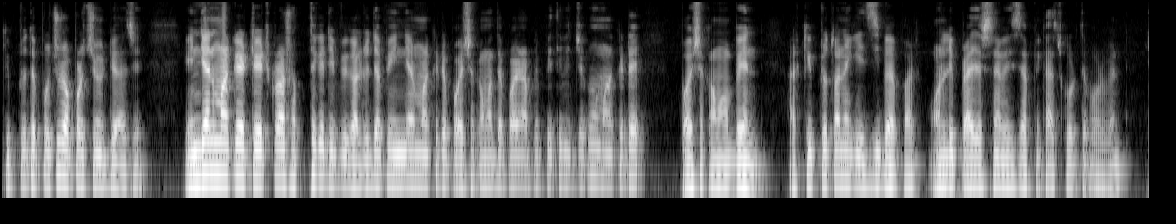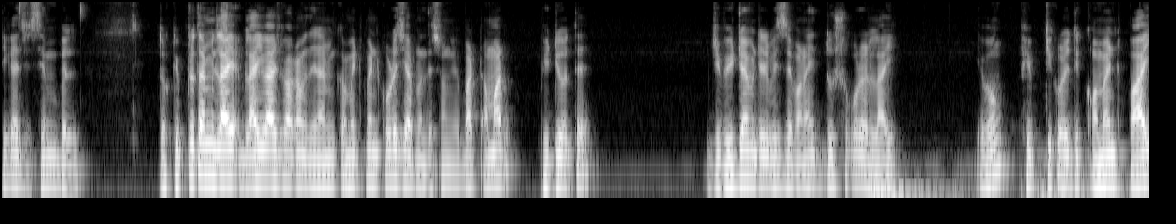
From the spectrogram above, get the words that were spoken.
ক্রিপ্টোতে প্রচুর অপরচুনিটি আছে। ইন্ডিয়ান মার্কেটে ট্রেড করা সব থেকে ডিফিকাল্ট যদি আপনি ইন্ডিয়ান মার্কেটে পয়সা কামাতে পারেন, আপনি পৃথিবীর যে কোনো মার্কেটে পয়সা কামাবেন। আর ক্রিপ্টো তো অনেক ইজি ব্যাপার। অনলি প্রাইস অ্যাকশনের বেসিসে আপনি কাজ করতে পারবেন। ঠিক আছে? সিম্পল তো ক্রিপ্টোতে আমি লাইভ লাইভ আসব আগামী দিন। আমি কমিটমেন্ট করেছি আপনাদের সঙ্গে। বাট আমার ভিডিওতে যে ভিডিও আমি বেসিসে বানাই, দুশো করে লাইক এবং ফিফটি করে যদি কমেন্ট পাই,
